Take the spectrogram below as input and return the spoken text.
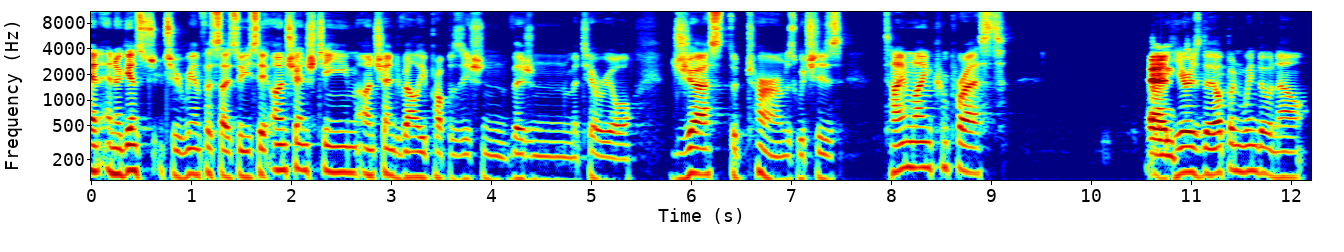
And and again to reemphasize, so you say unchanged team, unchanged value proposition, vision, material, just the terms, which is timeline compressed. And here's the open window now.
